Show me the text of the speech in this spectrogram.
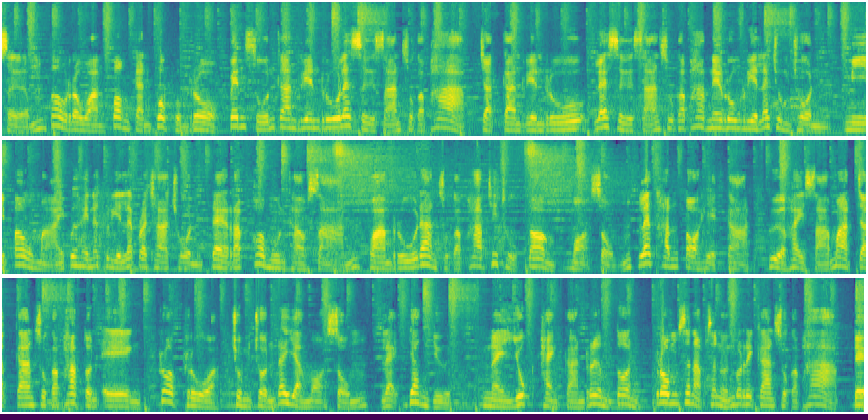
เสริมเฝ้าระวังป้องกันควบคุมโรค เป็นศูนย์การเรียนรู้และสื่อสารสุขภาพ จัดการเรียนรู้และสื่อสารสุขภาพในโรงเรียนและชุมชน มีเป้าหมายเพื่อให้นักเรียนและประชาชน ได้รับข้อมูลข่าวสาร ความรู้ด้านสุขภาพที่ถูกต้องเหมาะสม และทันต่อเหตุการณ์ เพื่อให้สามารถจัดการสุขภาพตนเอง ครอบครัวชุมชนได้อย่างเหมาะสม และยั่งยืน ในยุคแห่งการเริ่มต้นกรมสนับสนุนบริการสุขภาพ ได้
